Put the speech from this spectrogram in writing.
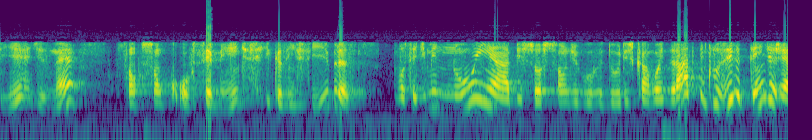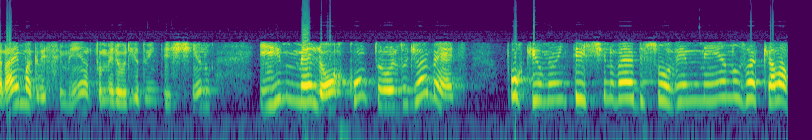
verdes, né? São, são ou sementes ricas em fibras, você diminui a absorção de gordura e carboidrato, inclusive tende a gerar emagrecimento, melhoria do intestino e melhor controle do diabetes porque o meu intestino vai absorver menos aquela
